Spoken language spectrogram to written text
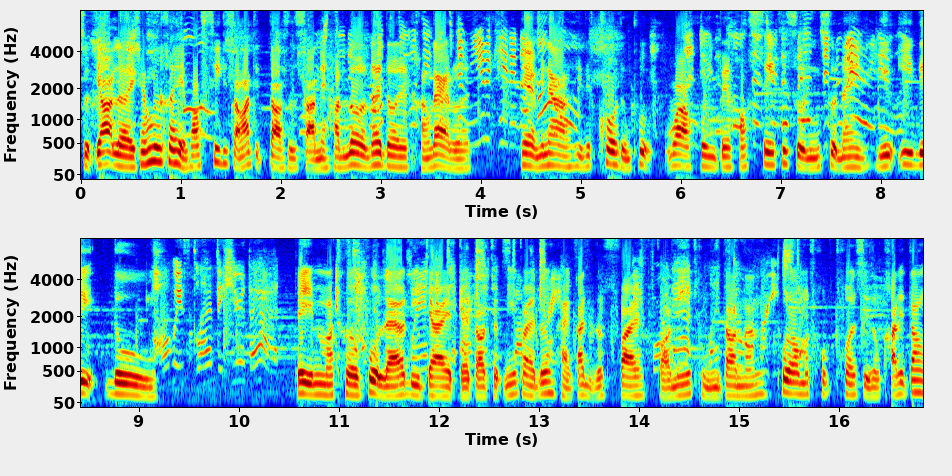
สุดยอดเลยฉันเพิ่งเคยเห็นพ็อกซี่ที่สามารถติดต่อสื่อสารในฮัลโลได้โดยครั้งแรกเลยเนี่ยไม่น่าฮินิโคถึงพูดว่าคุณเป็นพ็อกซี่ที่สุดสุดในยูอีดิดูได้ยินมาเธอพูดแล้วดีใจ แต่ต่อจากนี้ไปเรื่องแผนการหยุดรถไฟก่อนนี้ถึงตอนนั้น พวกเรามาทบทวนสิ่งสำคัญที่ต้อง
